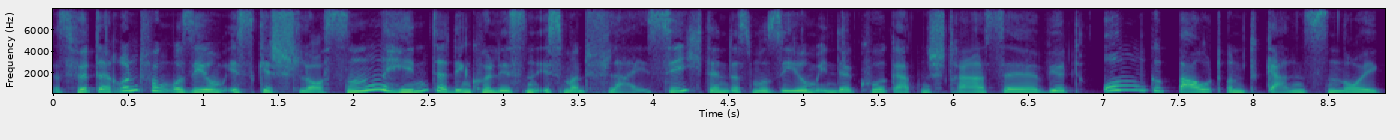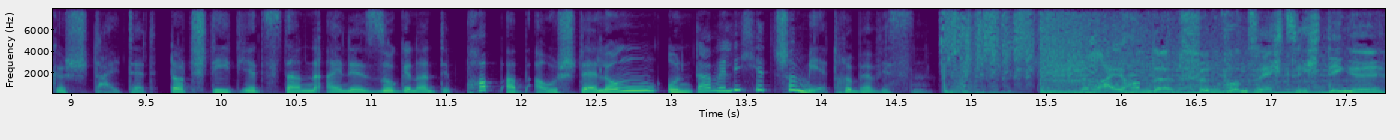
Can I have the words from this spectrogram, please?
Das Fürther Rundfunkmuseum ist geschlossen. Hinter den Kulissen ist man fleißig, denn das Museum in der Kurgartenstraße wird umgebaut und ganz neu gestaltet. Dort steht jetzt dann eine sogenannte Pop-up-Ausstellung und da will ich jetzt schon mehr drüber wissen. 365 Dinge,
